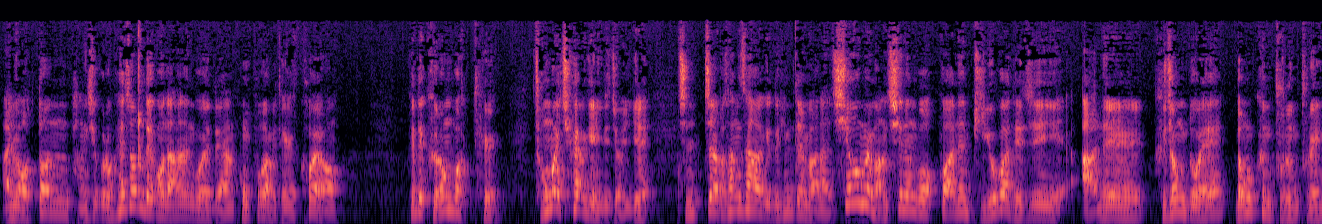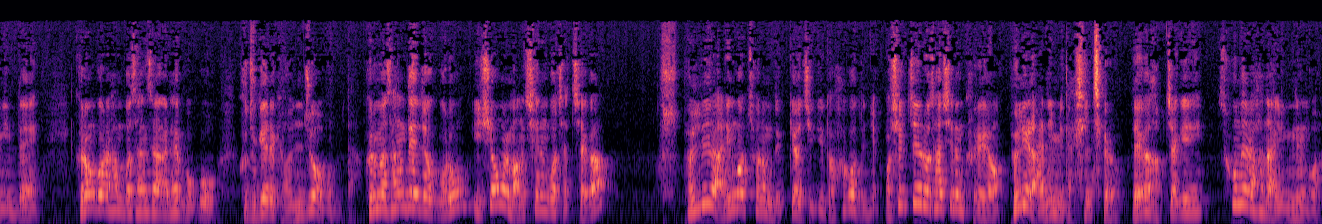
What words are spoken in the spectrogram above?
아니면 어떤 방식으로 훼손되거나 하는 거에 대한 공포감이 되게 커요. 근데 그런 것들 정말 최악의 일이죠. 이게 진짜로 상상하기도 힘들 만한 시험을 망치는 것과는 비교가 되지 않을 그 정도의 너무 큰 불은 불행인데 그런 거를 한번 상상을 해보고 그 두 개를 견주어 봅니다. 그러면 상대적으로 이 시험을 망치는 것 자체가 별일 아닌 것처럼 느껴지기도 하거든요. 어, 실제로 사실은 그래요. 별일 아닙니다, 실제로. 내가 갑자기 손을 하나 잃는 것,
